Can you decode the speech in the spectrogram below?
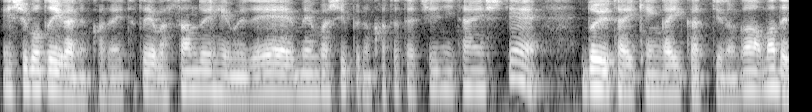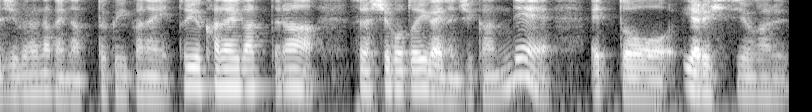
え仕事以外の課題、例えばスタンド FM でメンバーシップの方たちに対して、どういう体験がいいかっていうのが、まだ自分の中に納得いかないという課題があったら、それは仕事以外の時間で、えっと、やる必要がある。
